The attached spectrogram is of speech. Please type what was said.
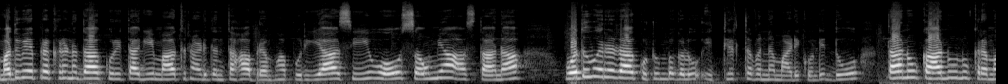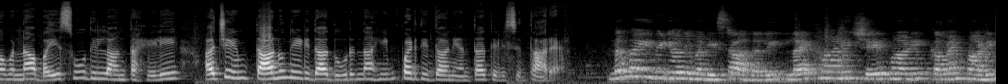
ಮದುವೆ ಪ್ರಕರಣದ ಕುರಿತಾಗಿ ಮಾತನಾಡಿದಂತಹ ಬ್ರಹ್ಮಪುರಿಯ ಸಿಇಒ ಸೌಮ್ಯ ಆಸ್ಥಾನ, ವಧುವರರ ಕುಟುಂಬಗಳು ಇತ್ಯರ್ಥವನ್ನ ಮಾಡಿಕೊಂಡಿದ್ದು, ತಾನು ಕಾನೂನು ಕ್ರಮವನ್ನ ಬಯಸುವುದಿಲ್ಲ ಅಂತ ಹೇಳಿ ಅಜಿಮ್ ತಾನು ನೀಡಿದ ದೂರನ್ನ ಹಿಂಪಡೆದಿದ್ದಾನೆ ಅಂತ ತಿಳಿಸಿದ್ದಾರೆ. ನಮ್ಮ ಈ ವಿಡಿಯೋ ನಿಮಗೆ ಇಷ್ಟ ಆದಲ್ಲಿ ಲೈಕ್ ಮಾಡಿ, ಶೇರ್ ಮಾಡಿ, ಕಮೆಂಟ್ ಮಾಡಿ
